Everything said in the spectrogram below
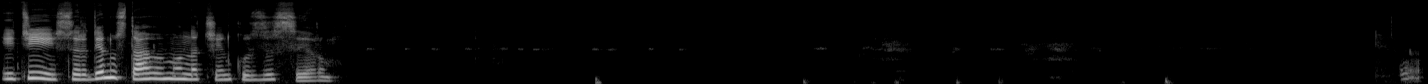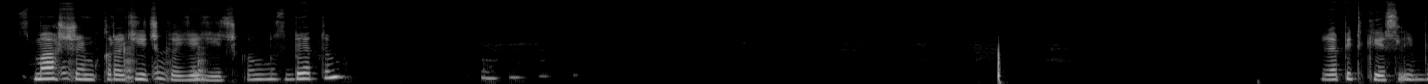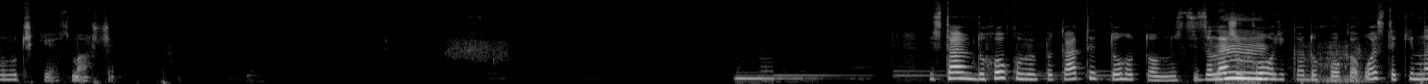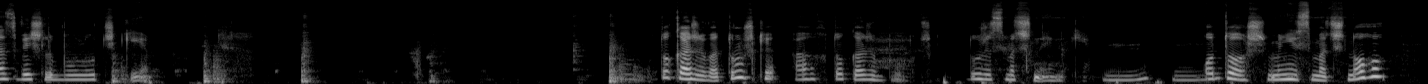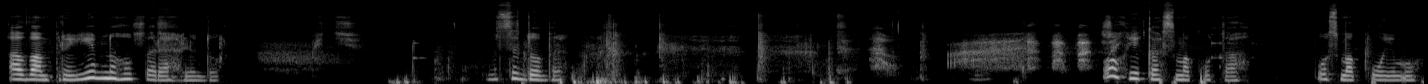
І ті середину ставимо начинку з сиром. Змащуємо краєчки яєчком збитим. Вже підкислі булочки змащуємо. І ставимо в духовку випікати до готовності. Залежить в кого яка духовка. Ось такі в нас вийшли булочки. Хто каже ватрушки, а хто каже булочки. Дуже смачненькі. Отож, мені смачного, а вам приємного перегляду. Ну, це добре. Ох, яка смакота. Посмакуємо.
